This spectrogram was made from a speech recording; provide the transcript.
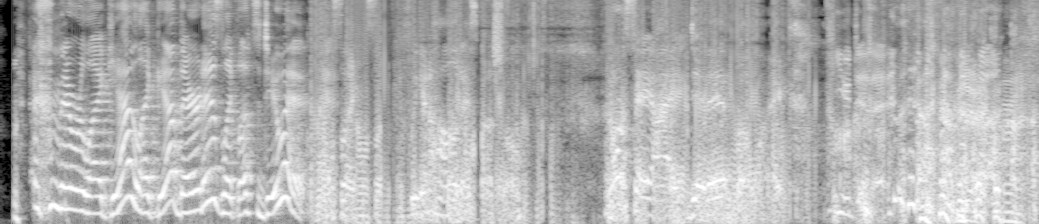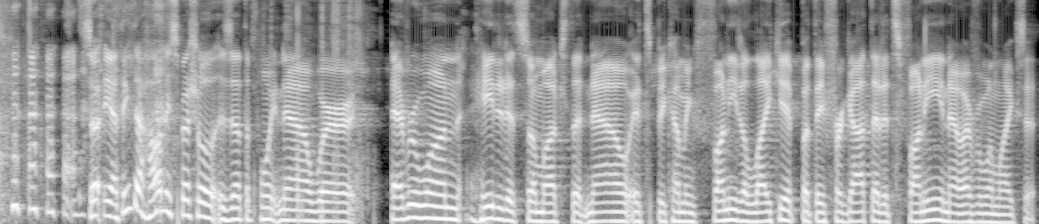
and they were like, yeah, like, yeah, there it is. Like, let's do it. And I was like, I was like, if we get a holiday special, I don't say I did it, but like, You did it. yeah, all right. So yeah, I think the holiday special is at the point now where everyone hated it so much that now it's becoming funny to like it, but they forgot that it's funny and now everyone likes it.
